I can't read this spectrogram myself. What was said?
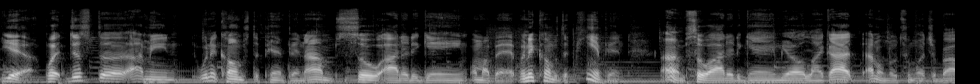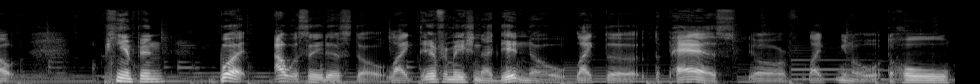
yeah, but just uh, I mean, when it comes to pimping, I'm so out of the game. Oh my bad. When it comes to pimping, I'm so out of the game, yo. Like I I don't know too much about pimping but I would say this though, like the information I did know, like the the past or like you know the whole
